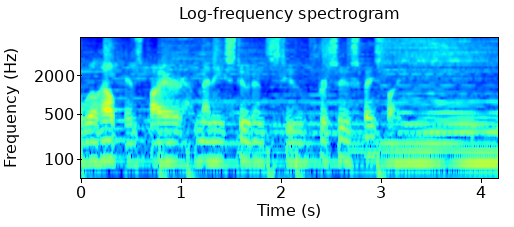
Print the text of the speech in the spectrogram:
will help inspire many students to pursue spaceflight.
